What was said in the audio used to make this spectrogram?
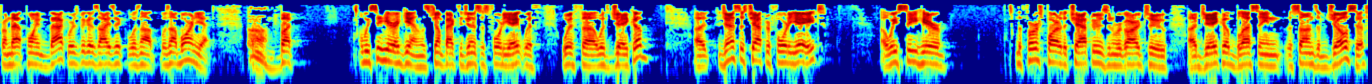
from that point backwards because Isaac was not was not born yet. but we see here again, let's jump back to Genesis 48 with, with, with Jacob. Uh, Genesis chapter 48, uh, we see here the first part of the chapter is in regard to uh, Jacob blessing the sons of Joseph.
